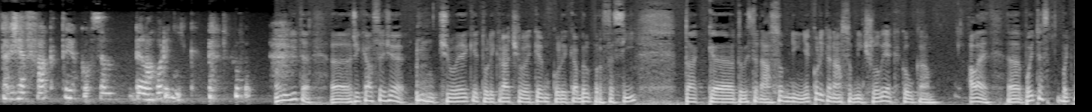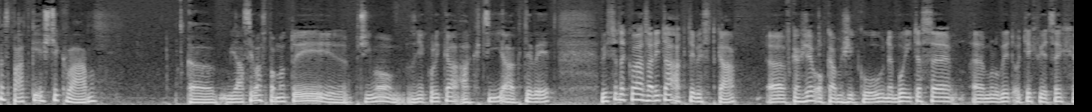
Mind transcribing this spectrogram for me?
Takže fakt, jako jsem byla horník. No vidíte, eh, říká se, že člověk je tolikrát člověkem, kolika byl profesí, tak eh, to byste násobný, několika násobný člověk, koukám. Ale eh, pojďte, pojďme zpátky ještě k vám. Já si vás pamatuji přímo z několika akcí a aktivit. Vy jste taková zarytá aktivistka, v každém okamžiku, nebojíte se mluvit o těch věcech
